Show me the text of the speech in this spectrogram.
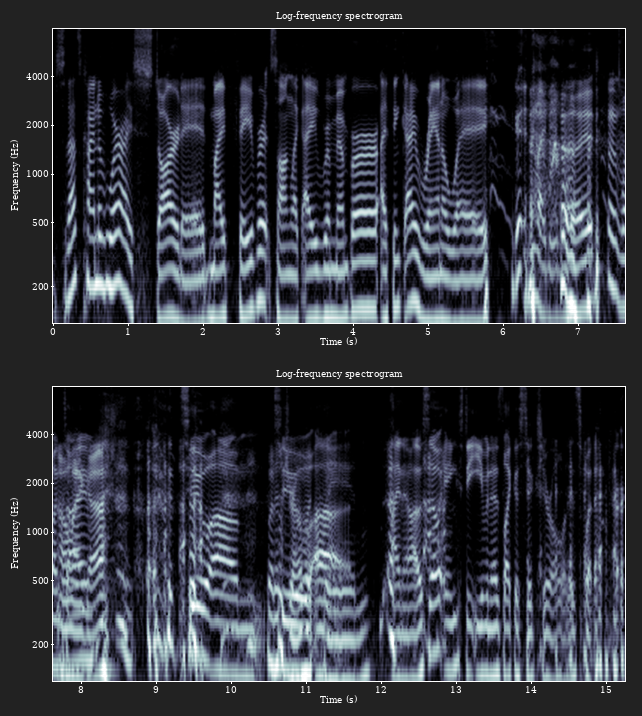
so that's kind of where i started my favorite song like i remember i think i ran away in my neighborhood one oh my time to um What a to, drama uh, queen. I know. I was so angsty even as like a six year old. It's whatever.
